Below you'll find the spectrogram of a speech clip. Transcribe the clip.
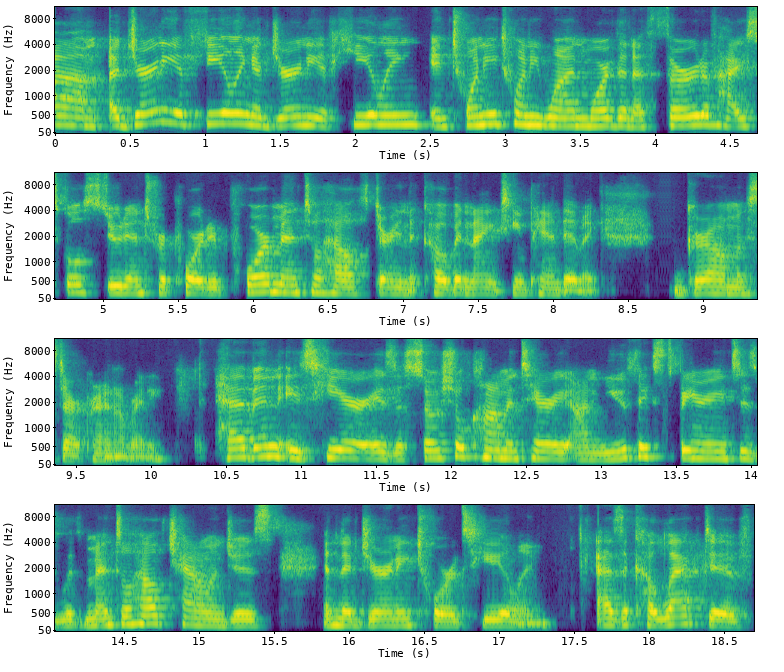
um, a journey of feeling, a journey of healing. In 2021, more than a third of high school students reported poor mental health during the COVID 19 pandemic. Girl, I'm going to start crying already. Heaven is Here is a social commentary on youth experiences with mental health challenges and the journey towards healing. As a collective,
